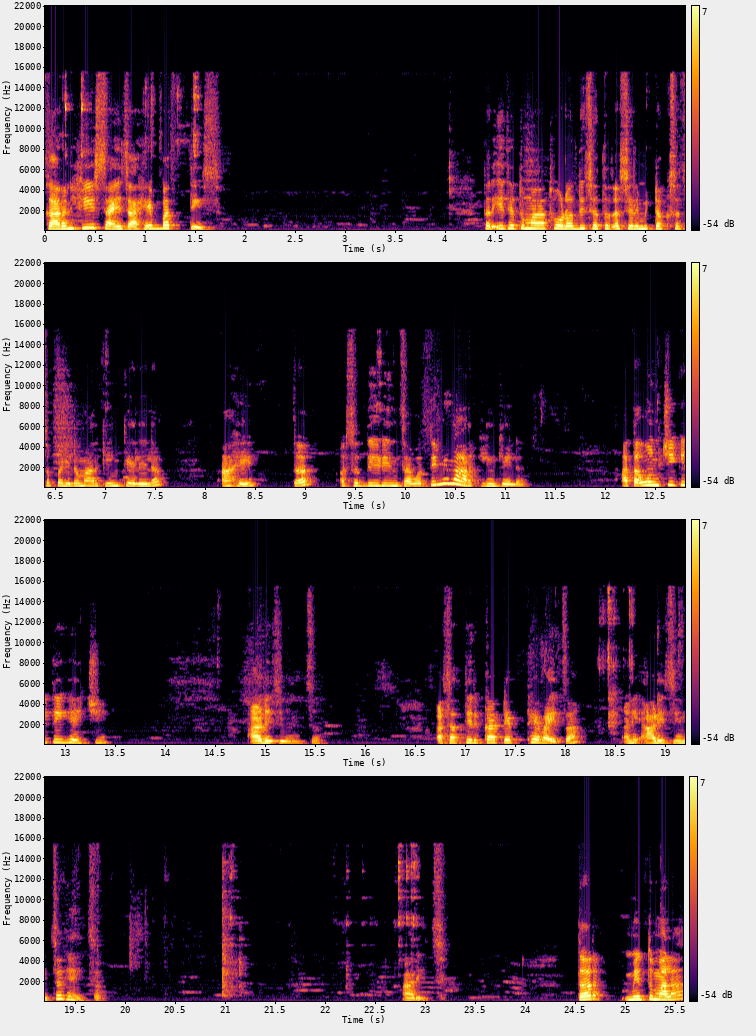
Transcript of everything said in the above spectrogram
कारण ही साईज आहे बत्तीस. तर इथे तुम्हाला थोडं दिसतच असेल मी टक्साचं पहिलं मार्किंग केलेलं आहे. तर असं दीड इंचावरती मी मार्किंग केलं. आता उंची किती घ्यायची? अडीच इंच. असा तिरका टेप ठेवायचा आणि अडीच इंच घ्यायचं. अडीच. तर मी तुम्हाला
